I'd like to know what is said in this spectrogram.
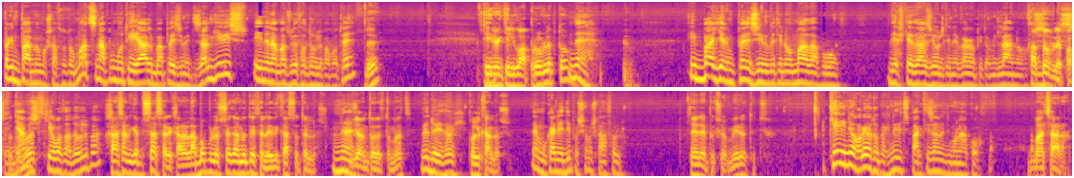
πριν πάμε όμως σε αυτό το μάτς, να πούμε ότι η Άλμπα παίζει με τη Ζάλγκυρης. Είναι ένα μάτς που δεν θα το βλέπα ποτέ. Ναι. Και είναι και λίγο απρόβλεπτο. Ναι. Η Bayern παίζει με την ομάδα που διασκεδάζει όλη την Ευρώπη, το Μιλάνο. Θα το βλέπω στις αυτό το 9.30 μάτς. Και εγώ θα το βλέπα. Χάσανε και από τη Σάσαρη. Χαραλαμπόπουλος έκανε ό,τι ήθελε, ειδικά στο τέλος. Ναι. Για να το δει το μάτς. Δεν το είδα, όχι. Πολύ καλός. Δεν μου κάνει εντύπωση όμως καθόλου. Δεν έπαιξε ο Μύρωτιτ. Και είναι ωραίο το παιχνίδι της Παρτίζα με τη Μονακό. Ματσάρα.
